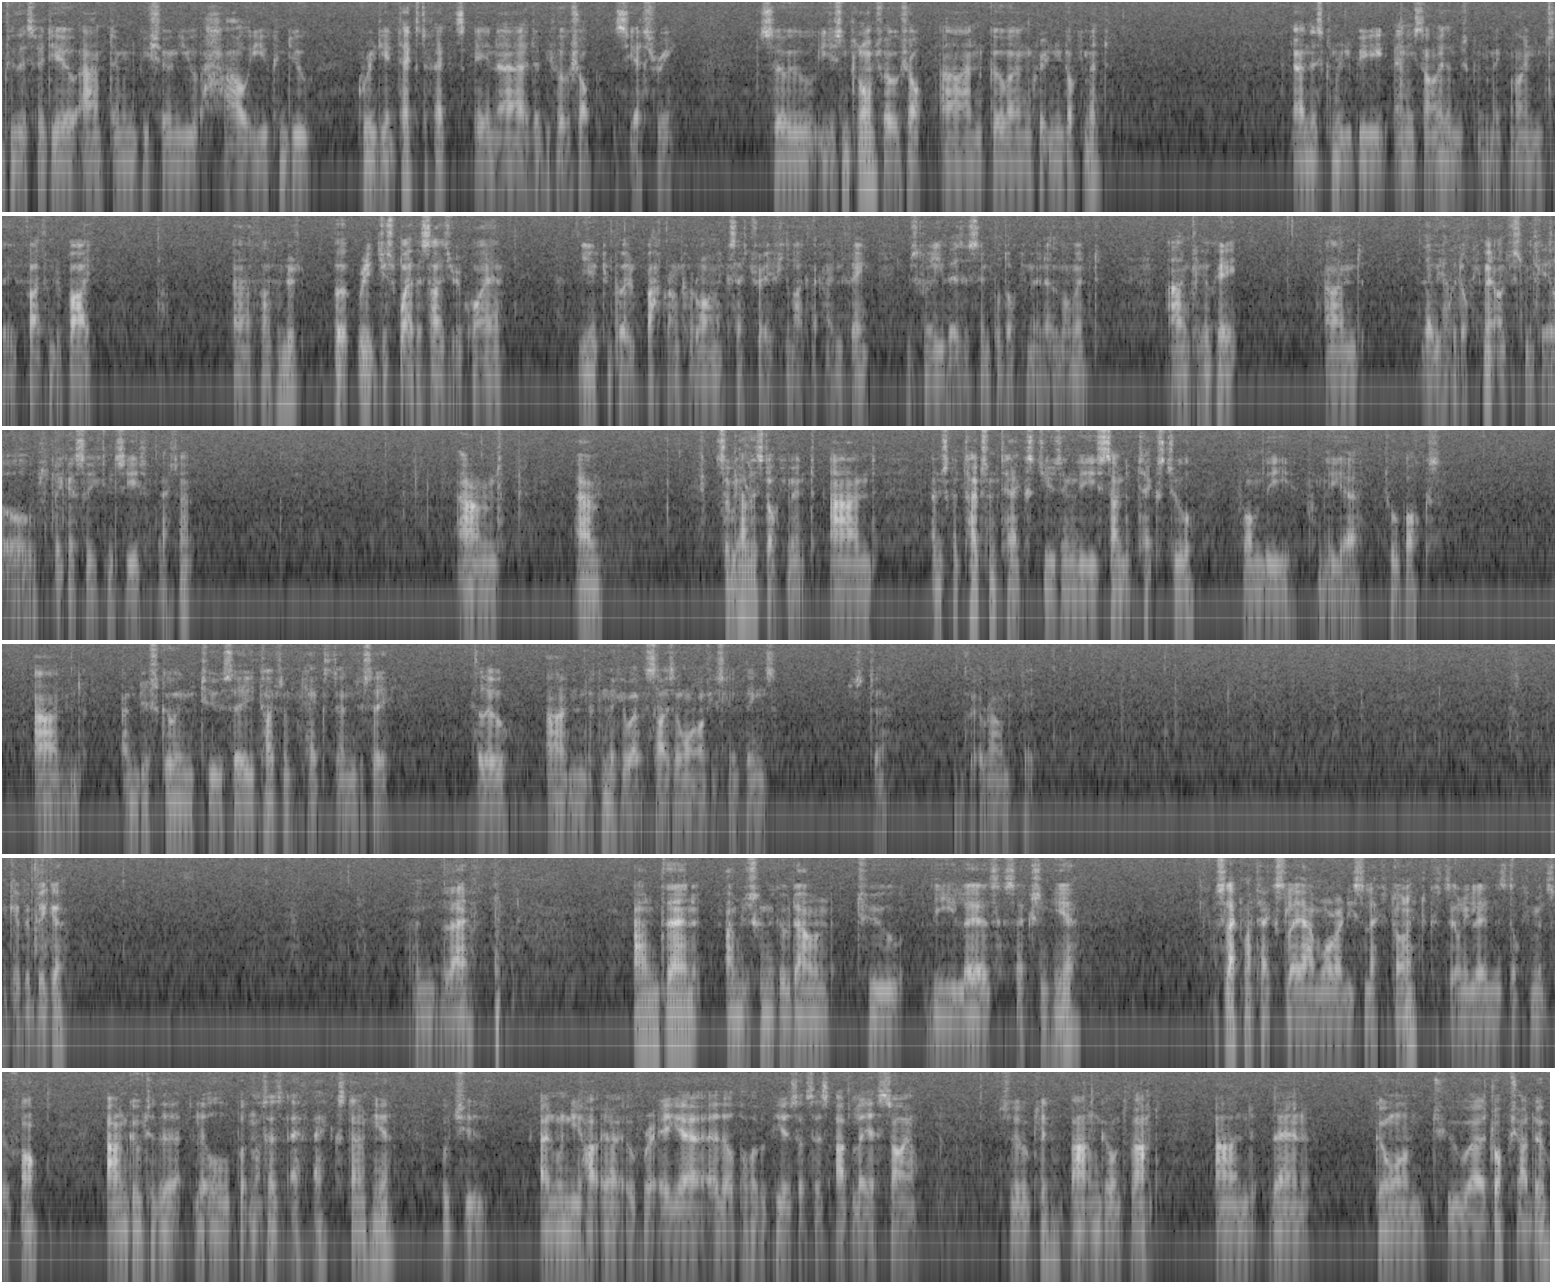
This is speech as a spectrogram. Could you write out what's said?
welcome to this video and I'm going to be showing you how you can do gradient text effects in uh, Adobe Photoshop CS3. So you just need to launch Photoshop and go and create a new document. And this can really be any size, I'm just going to make mine say 500 by uh, 500 but really just whatever size you require. You can put a background colour on etc if you like that kind of thing. I'm just going to leave it as a simple document at the moment. And click OK. And there we have a document. I'll just make it a little bigger so you can see it better. And um, so we have this document and I'm just going to type some text using the standard text tool from the from the uh, toolbox. And I'm just going to say type some text and just say hello and I can make it whatever size I want obviously and things. Just uh, move it around a bit make it a bit bigger. And there. And then I'm just going to go down to the layers section here. Select my text layer I'm already selected on it because it's the only layer in this document so far. And go to the little button that says FX down here which is and when you highlight over it a, uh, a little pop-up appears that says add layer style. So click that and go onto that. And then go on to uh, drop shadow.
